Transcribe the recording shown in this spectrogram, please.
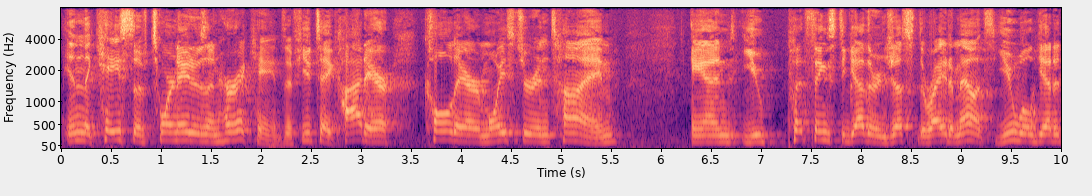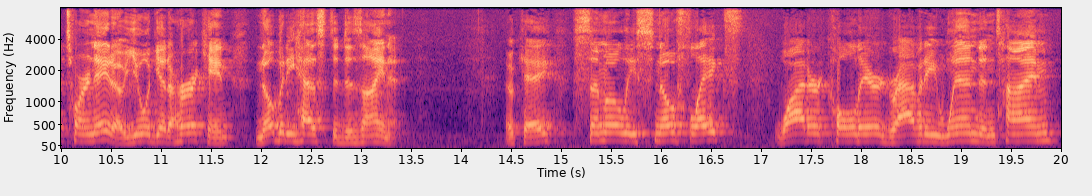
in the case of tornadoes and hurricanes, if you take hot air, cold air, moisture, and time, and you put things together in just the right amounts, you will get a tornado, you will get a hurricane. Nobody has to design it. Okay? Similarly, snowflakes, water, cold air, gravity, wind, and time.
